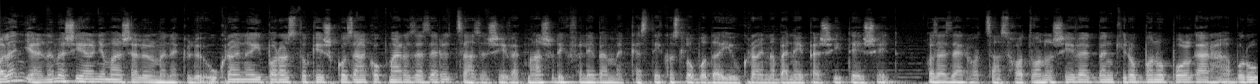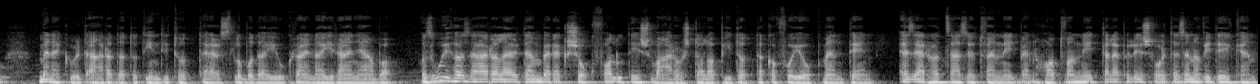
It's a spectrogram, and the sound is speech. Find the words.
A lengyel nemesi elnyomás elől menekülő ukrajnai parasztok és kozákok már az 1500-es évek második felében megkezdték a szlobodai Ukrajna benépesítését. Az 1660-as években kirobbanó polgárháború menekült áradatot indított el szlobodai Ukrajna irányába. Az új hazára lelt emberek sok falut és várost alapítottak a folyók mentén. 1654-ben 64 település volt ezen a vidéken,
